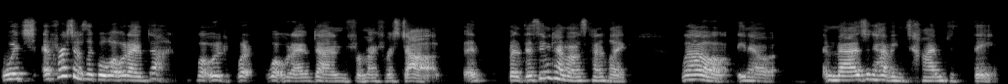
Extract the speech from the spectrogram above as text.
which at first I was like, well, what would I have done? What would what what would I have done for my first job? And, but at the same time, I was kind of like, wow, you know, imagine having time to think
